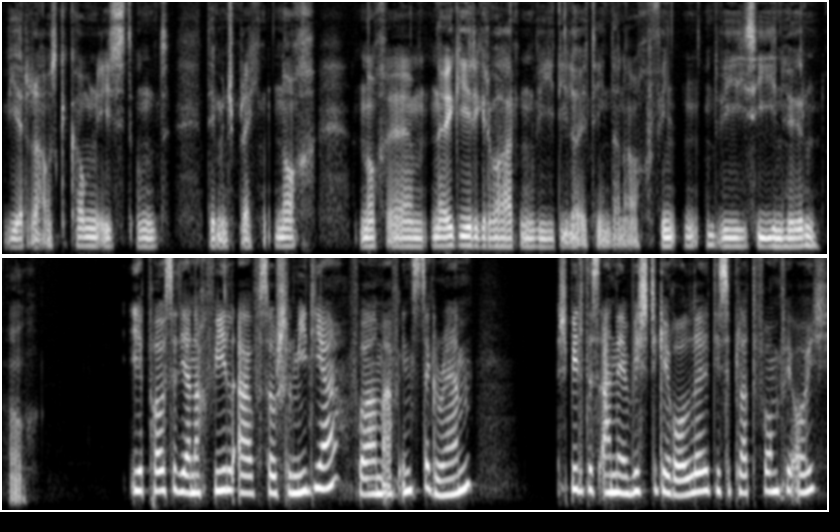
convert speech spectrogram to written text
wie er rausgekommen ist und dementsprechend noch, noch ähm, neugieriger waren, wie die Leute ihn dann auch finden und wie sie ihn hören auch. Ihr postet ja noch viel auf Social Media, vor allem auf Instagram. Spielt es eine wichtige Rolle, diese Plattform für euch?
